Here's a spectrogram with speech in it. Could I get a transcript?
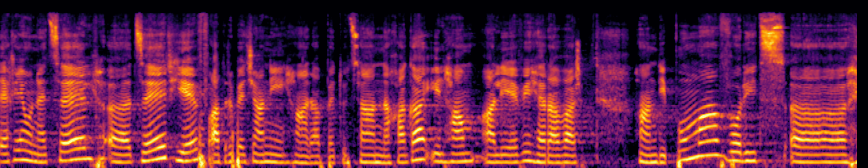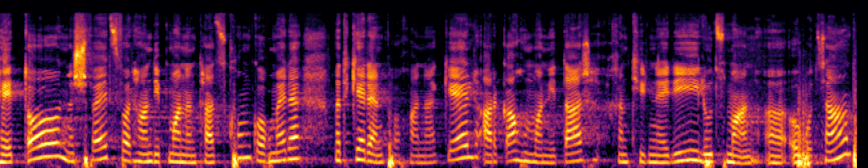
տեղի ունեցել ձեր եւ Ադրբեջանի Հանրապետության նախագահ Իլհամ Ալիևի հերավար հանդիպումը, որից հետո նշվեց, որ հանդիպման ընթացքում կողմերը մտքեր են փոխանակել արկա հումանիտար խնդիրների լուծման ուղղությամբ։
